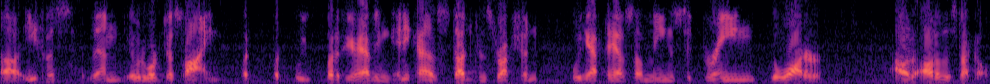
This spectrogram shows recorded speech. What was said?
uh, then it would work just fine. But but we but if you're having any kind of stud construction, we have to have some means to drain the water out out of the stucco.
